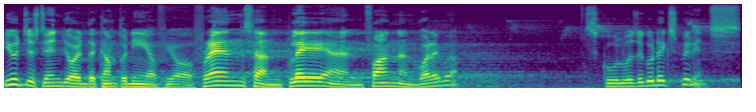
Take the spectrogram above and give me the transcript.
You just enjoyed the company of your friends and play and fun and whatever. School was a good experience.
